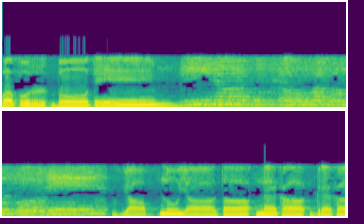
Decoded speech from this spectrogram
वपुर्बोधे व्याप्नुयाता नखाग्रहा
